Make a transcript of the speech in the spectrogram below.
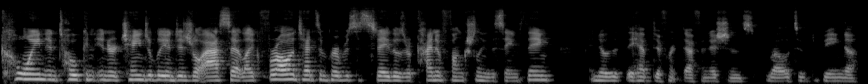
coin and token interchangeably in digital asset. Like for all intents and purposes today, those are kind of functionally the same thing. I know that they have different definitions relative to being a,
